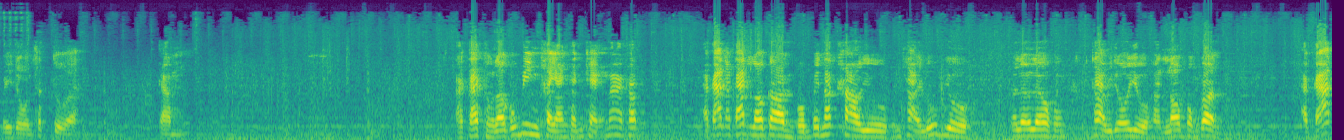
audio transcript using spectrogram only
ไม่โดนสักตัวกำ อากาศของเราก็วิ่งขยันขันแข็งมากครับ อากาศอากาศรอก่อน ผมเป็นนักข่าวอยู่ ผมถ่ายรูปอยู่ มาเร็วๆ ผมถ่ายวิดีโออยู่ หันรอผมก่อน อากาศ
